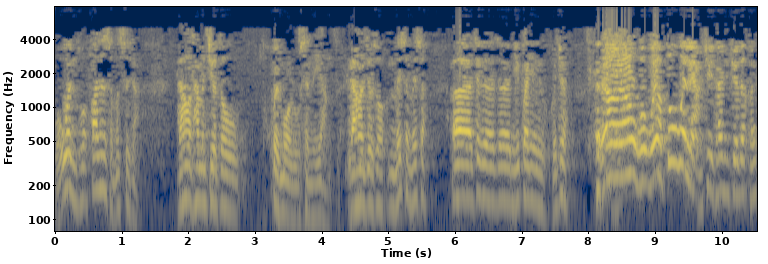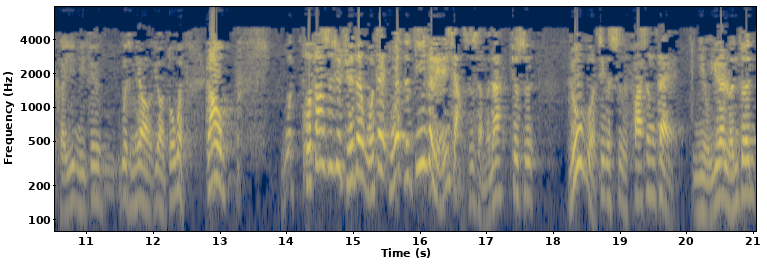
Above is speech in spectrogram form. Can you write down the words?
我问说发生什么事情，然后他们就都讳莫如深的样子，然后就说没事没事，呃，这个这你赶紧回去。然 后然后我我要多问两句，他就觉得很可疑，你就为什么要要多问？然后我我当时就觉得我在我的第一个联想是什么呢？就是。如果这个事发生在纽约、伦敦、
